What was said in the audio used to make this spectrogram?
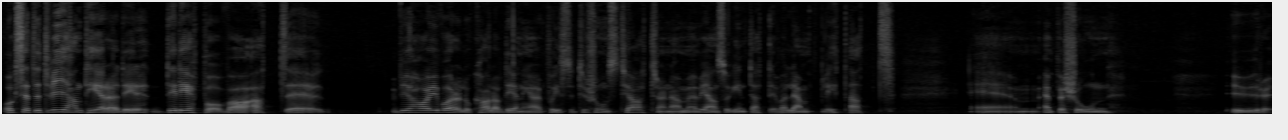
Och sättet vi hanterade det, det på var att eh, vi har ju våra lokalavdelningar på institutionsteatrarna, men vi ansåg inte att det var lämpligt att eh, en person ur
